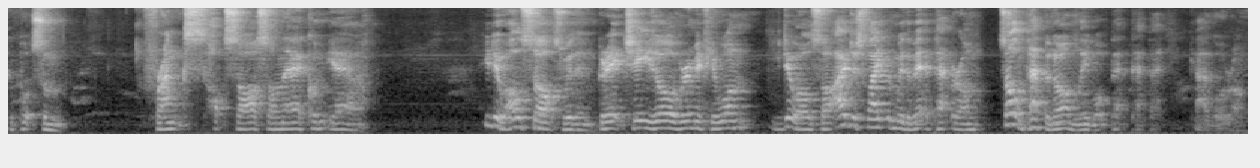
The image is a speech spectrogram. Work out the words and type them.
Could put some Frank's hot sauce on there, couldn't you? You do all sorts with them. Grate cheese over them if you want. You do all sorts. I just like them with a bit of pepper on. Salt and pepper normally, but pep pepper. Can't go wrong.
